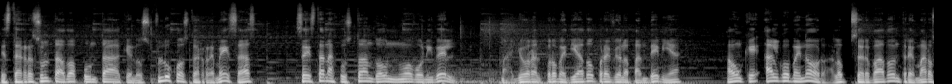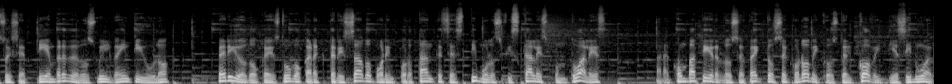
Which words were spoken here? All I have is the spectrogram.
Este resultado apunta a que los flujos de remesas se están ajustando a un nuevo nivel, mayor al promediado previo a la pandemia, aunque algo menor al observado entre marzo y septiembre de 2021, periodo que estuvo caracterizado por importantes estímulos fiscales puntuales para combatir los efectos económicos del COVID-19.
